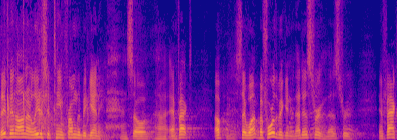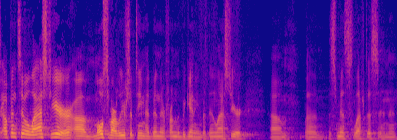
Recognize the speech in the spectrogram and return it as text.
They've been on our leadership team from the beginning. And so, uh, in fact, up, say what? Before the beginning. That is true. That is true. In fact, up until last year, um, most of our leadership team had been there from the beginning. But then last year, um, uh, the Smiths left us and then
